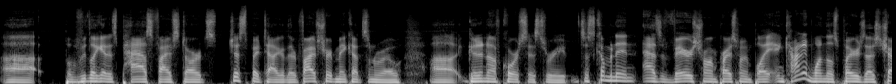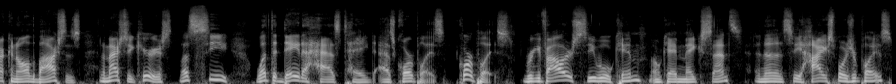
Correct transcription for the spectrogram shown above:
Uh, but if we look at his past five starts, just spectacular. Five straight make cuts in a row. Uh, good enough course history. Just coming in as a very strong price point play and kind of one of those players that's checking all the boxes. And I'm actually curious. Let's see what the data has tagged as core plays. Core plays. Rickie Fowler, Si Woo Kim. Okay, makes sense. And then let's see high exposure plays.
